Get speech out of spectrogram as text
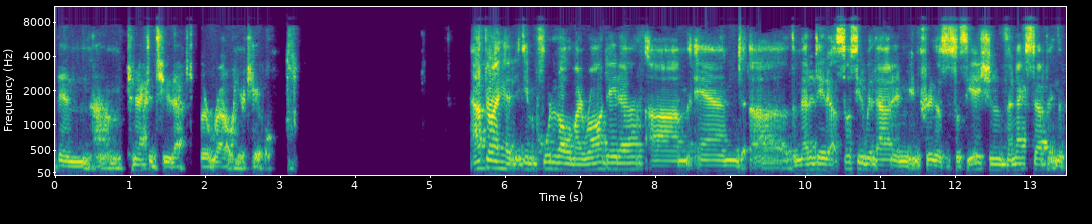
been um, connected to that particular row in your table. After I had imported all of my raw data um, and uh, the metadata associated with that and, and created those associations, the next step in the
